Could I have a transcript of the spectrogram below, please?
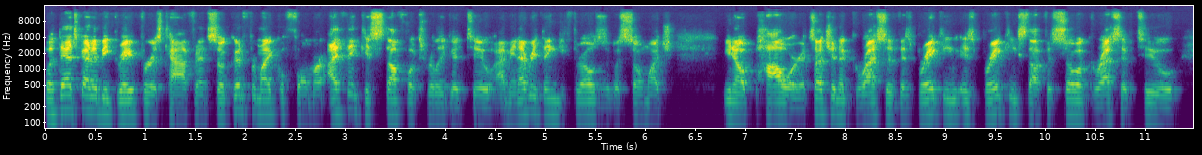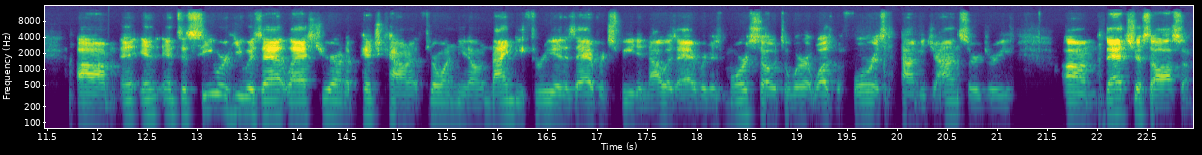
but that's got to be great for his confidence. So good for Michael Fulmer. I think his stuff looks really good too. I mean, everything he throws is with so much, you know, power. It's such an aggressive. His breaking, his breaking stuff is so aggressive too. Um, and, and, and, to see where he was at last year on a pitch count at throwing, you know, 93 at his average speed, and now his average is more so to where it was before his Tommy John surgery. Um, that's just awesome.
